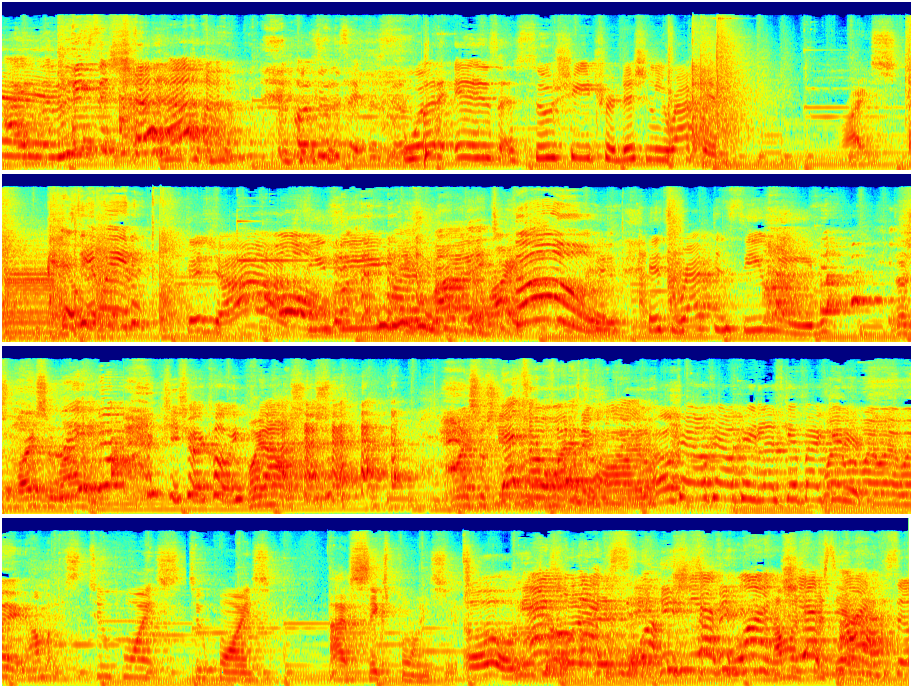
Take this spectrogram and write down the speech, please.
I literally said shut up. I was gonna say Brazil. What is sushi traditionally wrapped in? Rice. Seaweed. Good job, Oh. Cece. Rice. Food. It's wrapped in seaweed. There's rice around. She's trying to call me Wait, no. Wait, so she's That's no wonder. Okay, okay, okay. Let's get back Wait, in wait, it. wait, wait, wait. How much? Two points. Two points. I have six points. Oh, he And just she wanted to has one. She has one. How She much has does he have? one. So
